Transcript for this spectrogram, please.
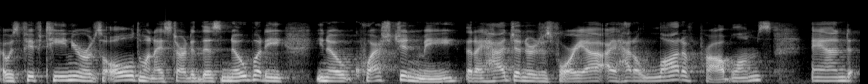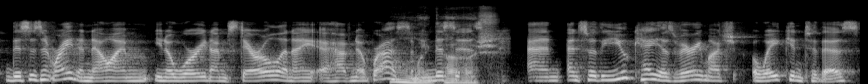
I was 15 years old when I started this. Nobody you know questioned me that I had gender dysphoria. I had a lot of problems." And this isn't right. And now I'm, you know, worried I'm sterile and I, I have no breasts. Oh I mean, this gosh. is and and so the UK has very much awakened to this.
